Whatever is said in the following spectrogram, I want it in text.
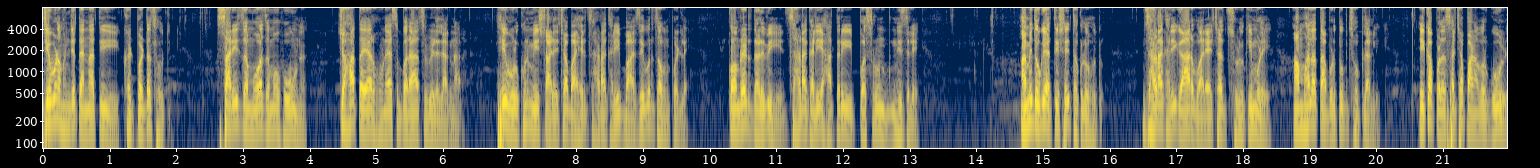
जेवण म्हणजे त्यांना ती खटपटच होती. सारी जमवाजमव होऊन चहा तयार होण्यास बराच वेळ लागणार. हे ओळखून मी शाळेच्या बाहेर झाडाखाली बाजेवर जाऊन पडले. कॉम्रेड दळवी झाडाखाली हातरी पसरून निजले. आम्ही दोघे अतिशय थकलो होतो. झाडाखाली गार वाऱ्याच्या झुळकीमुळे आम्हाला ताबडतोब झोप लागली. एका पळसाच्या पानावर गूळ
